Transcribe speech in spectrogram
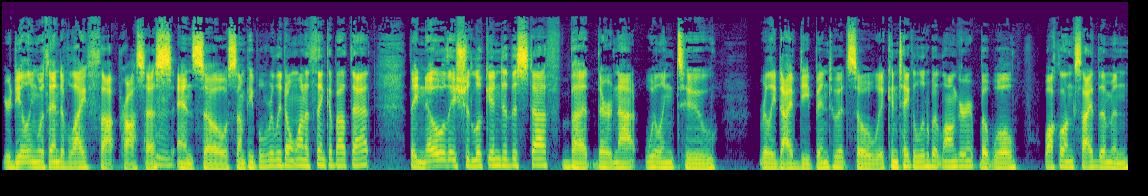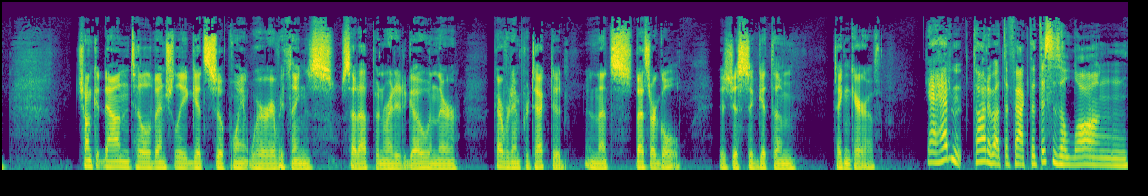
You're dealing with end of life thought process, mm-hmm. and so some people really don't want to think about that. They know they should look into this stuff, but they're not willing to really dive deep into it. So it can take a little bit longer, but we'll walk alongside them and chunk it down until eventually it gets to a point where everything's set up and ready to go and they're covered and protected. And that's that's our goal is just to get them taken care of. Yeah, I hadn't thought about the fact that this is a long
